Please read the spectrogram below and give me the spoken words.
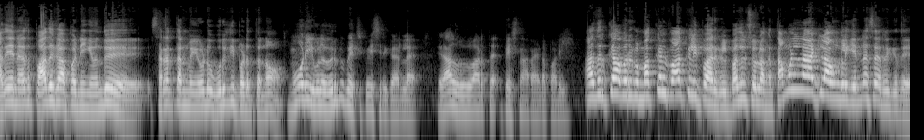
அதே நேரத்தில் பாதுகாப்பை நீங்க வந்து சிறத்தன்மையோடு உறுதிப்படுத்தணும். மோடி இவ்வளவு விருப்பு பேச்சு பேசியிருக்காருல்ல ஏதாவது ஒரு வார்த்தை பேசினாரா எடப்பாடி? அதற்கு அவர்கள் மக்கள் வாக்களிப்பார்கள் பதில் சொல்லுவாங்க. தமிழ்நாட்டில் அவங்களுக்கு என்ன சார் இருக்குது?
